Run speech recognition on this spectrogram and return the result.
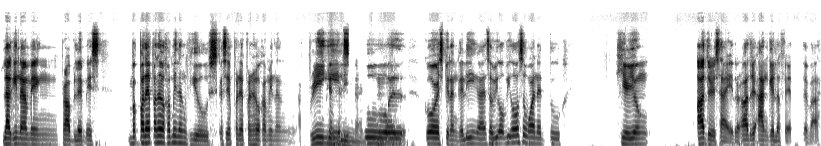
lagi naming problem is, pare-pareho kami ng views kasi pare-pareho kami ng upbringing, school, course, pinanggalingan. So we we also wanted to hear yung other side or other angle of it, 'di ba?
